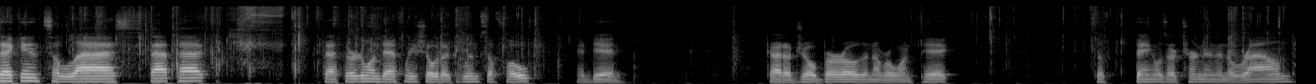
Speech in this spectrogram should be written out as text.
Second to last fat pack. That third one definitely showed a glimpse of hope. It did. Got a Joe Burrow, the number one pick. The Bengals are turning it around.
